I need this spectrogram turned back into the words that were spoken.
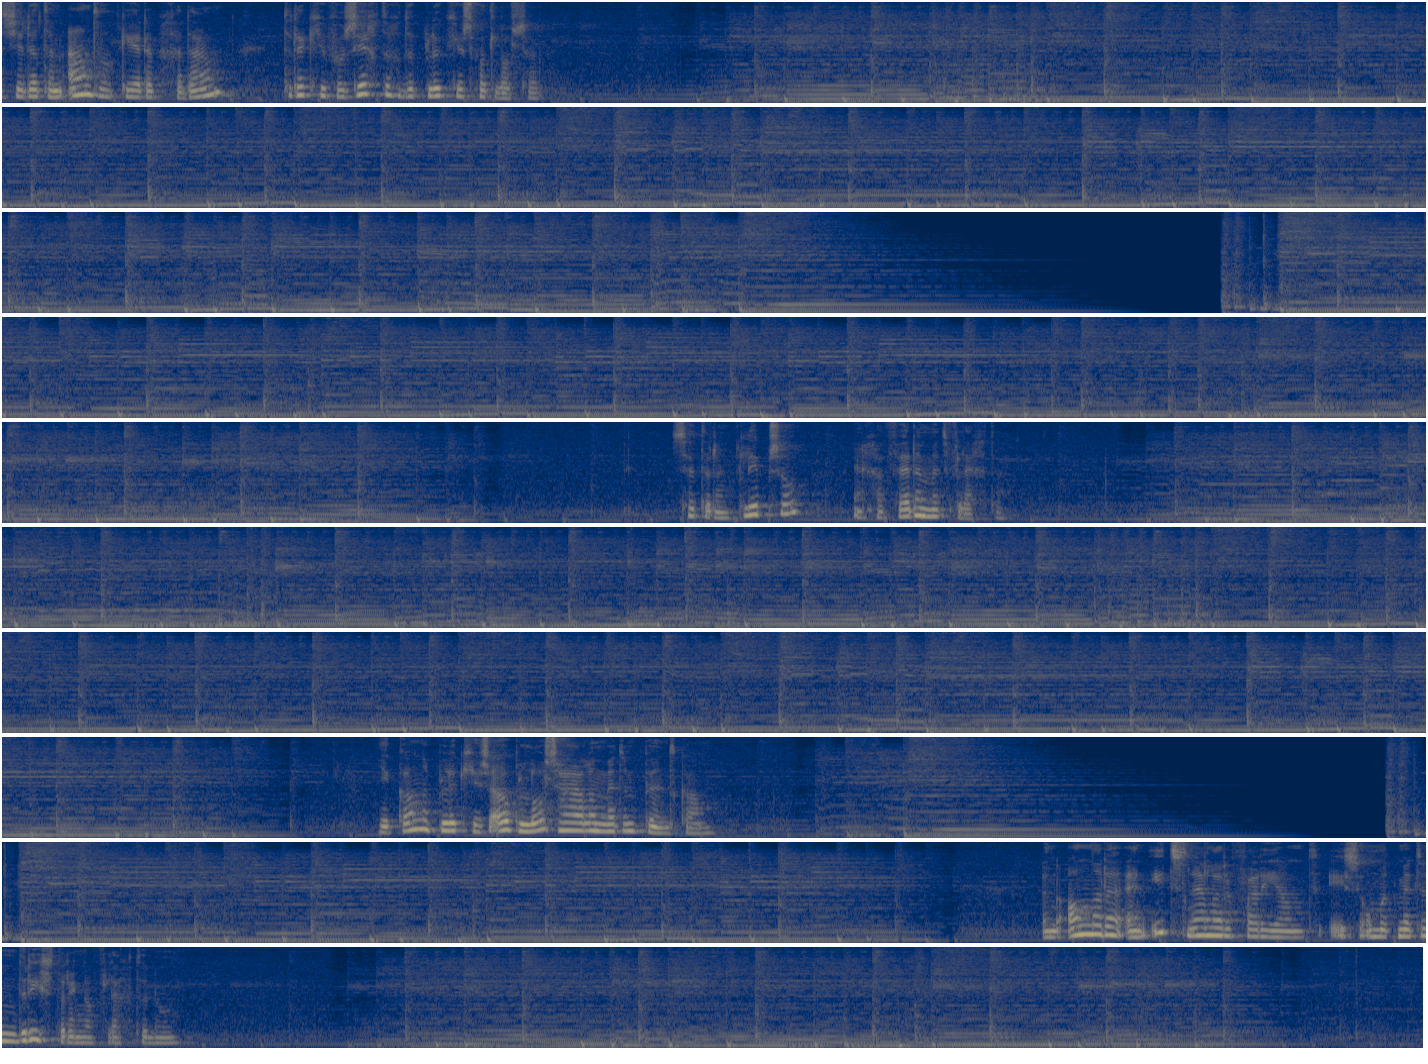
Als je dat een aantal keer hebt gedaan, trek je voorzichtig de plukjes wat losser. Zet er een clips op en ga verder met vlechten. Je kan de plukjes ook loshalen met een puntkam. Een andere en iets snellere variant is om het met een driestrengenvlecht te doen.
